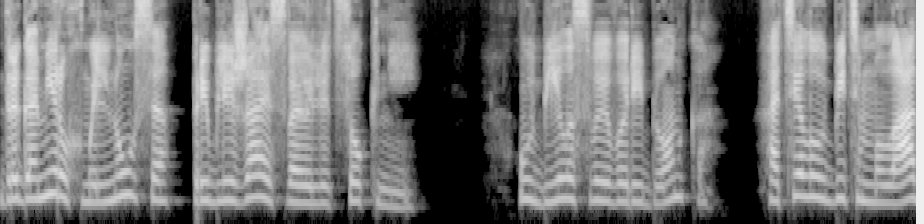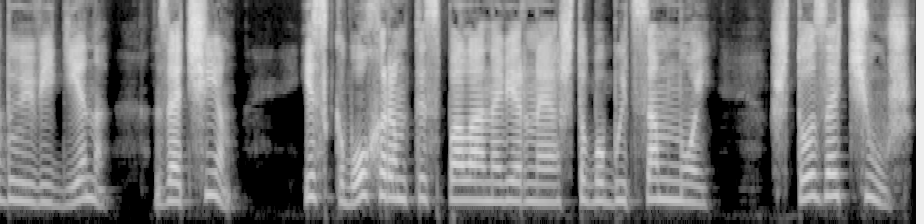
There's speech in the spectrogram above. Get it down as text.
Драгомир ухмыльнулся, приближая свое лицо к ней. «Убила своего ребенка? Хотела убить Младу и Вегена? Зачем? И с Квохором ты спала, наверное, чтобы быть со мной. Что за чушь?»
